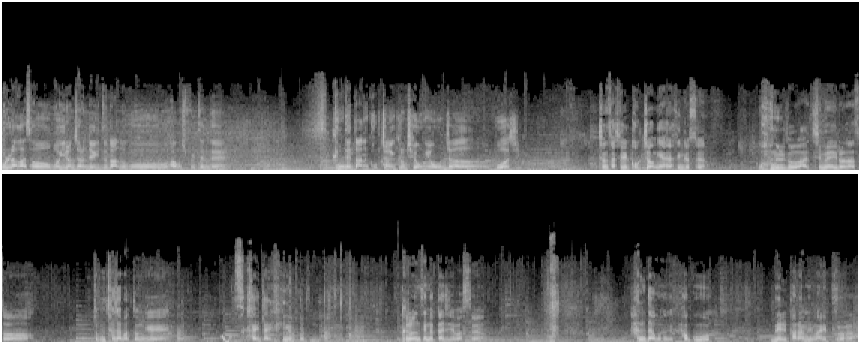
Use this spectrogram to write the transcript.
올라가서 뭐 이런저런 얘기도 나누고 하고 싶을 텐데 근데 나는 걱정이 그럼 재홍이 형 혼자 뭐 하지? 전 사실 걱정이 하나 생겼어요. 오늘도 아침에 일어나서 조금 찾아봤던 게 스카이다이빙이었거든요. 그런 생각까지 해봤어요. 한다고 하고 내일 바람이 많이 불어라.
